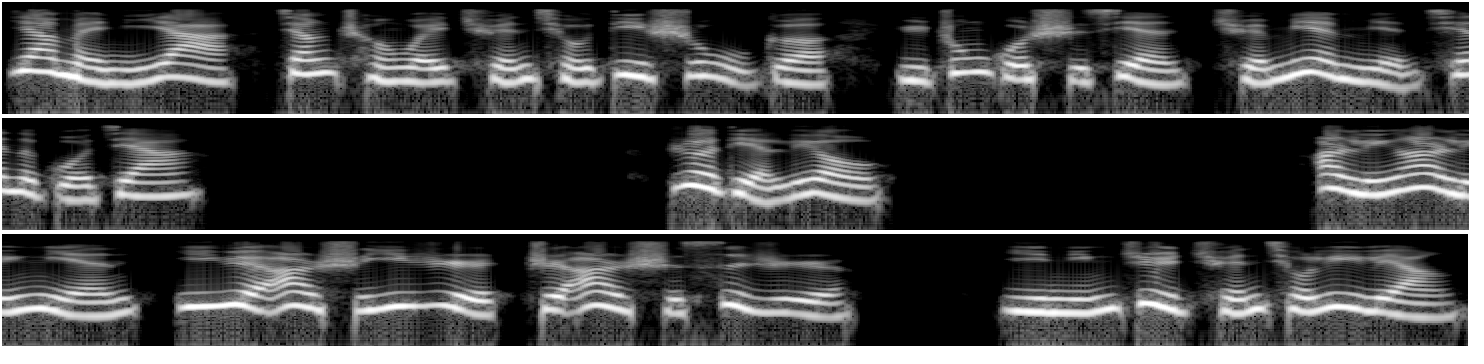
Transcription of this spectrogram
亚美尼亚将成为全球第十五个与中国实现全面免签的国家。热点六：二零二零年一月二十一日至二十四日，以凝聚全球力量。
